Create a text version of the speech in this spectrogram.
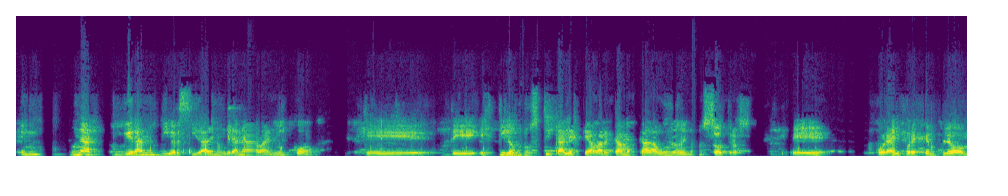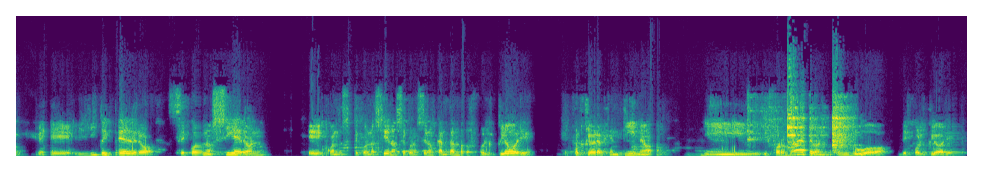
en, una gran diversidad, en un gran abanico que, de estilos musicales que abarcamos cada uno de nosotros. Eh, por ahí, por ejemplo, eh, Lito y Pedro se conocieron, eh, cuando se conocieron, se conocieron cantando folclore, folclore argentino, y, formaron un dúo de folclore.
